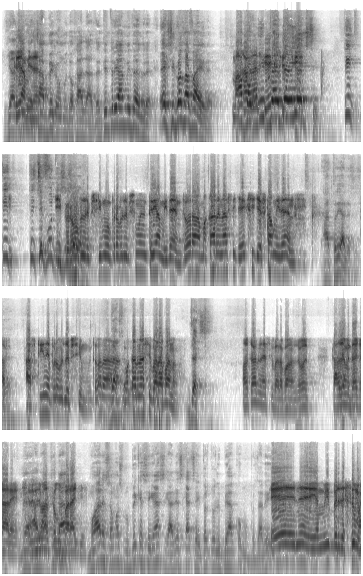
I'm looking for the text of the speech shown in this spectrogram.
Γιατί 3-0. ρε Τσαμπίκο μου το χαλάτε. Τι 3-0 ρε. Έξι γκολ θα φάει ρε. Μακάρι Από να ή έχει πέντε έξι, ή έτσι. έξι. Τι, τι, τι Η τσιφούτης είσαι, ρε. πρόβλεψή μου, η πρόβλεψή μου είναι 3-0. Τώρα μακάρι να έρθει και 6 και 7-0. Α, τρία λες εσύ, ε. Αυτή είναι η πρόβλεψή μου. Τώρα Εντάξει, μακάρι αγόρι. να έρθει παραπάνω. Εντάξει. Μακάρι να έρθει παραπάνω. Λοιπόν, τα λέμε τα καρέ. Ναι, Χαιρετίσματα αλλά στο κοίτα, κουμπαράκι. μου άρεσε όμως που μπήκες σιγά σιγά. Λες κάτσε υπέρ του Ολυμπιακού μου. Πως, δηλαδή, Ε, ναι, για να μην μπερδευτούμε.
